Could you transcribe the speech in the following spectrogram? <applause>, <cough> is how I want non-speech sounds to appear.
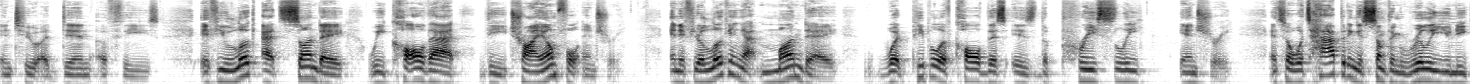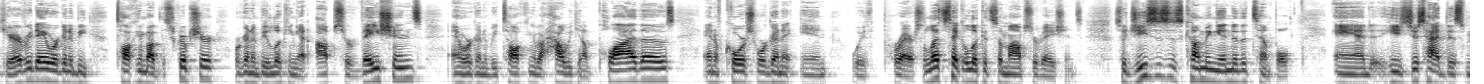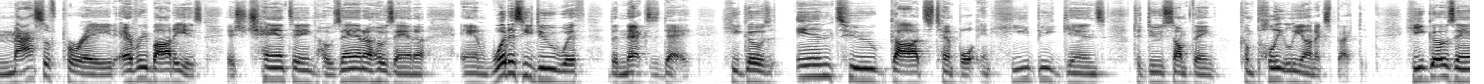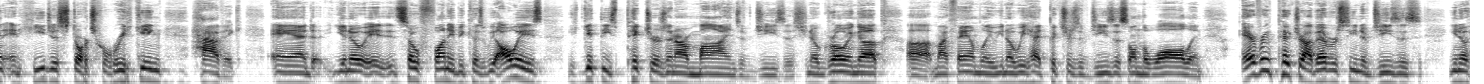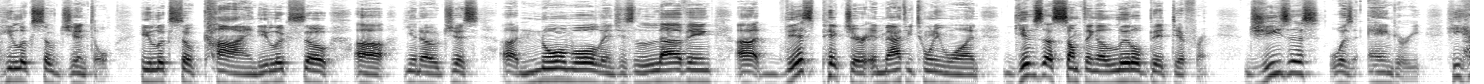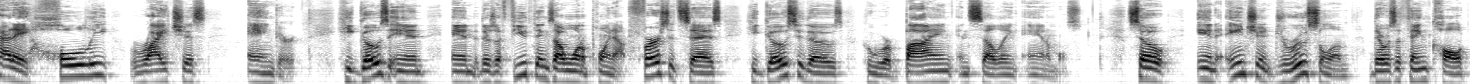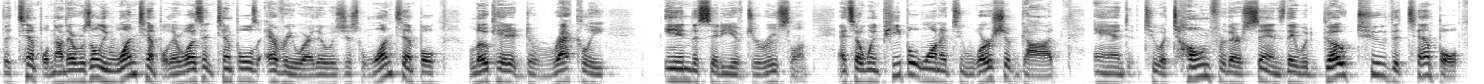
into a den of thieves. If you look at Sunday, we call that the triumphal entry. And if you're looking at Monday, what people have called this is the priestly entry. And so, what's happening is something really unique here. Every day, we're going to be talking about the scripture, we're going to be looking at observations, and we're going to be talking about how we can apply those. And of course, we're going to end with prayer. So, let's take a look at some observations. So, Jesus is coming into the temple, and he's just had this massive parade. Everybody is, is chanting, Hosanna, Hosanna. And what does he do with the next day? he goes into God's temple and he begins to do something completely unexpected. He goes in and he just starts <laughs> wreaking havoc. And, you know, it, it's so funny because we always get these pictures in our minds of Jesus. You know, growing up, uh, my family, you know, we had pictures of Jesus on the wall, and every picture I've ever seen of Jesus, you know, he looks so gentle. He looks so kind. He looks so, uh, you know, just uh, normal and just loving. Uh, this picture in Matthew 21 gives us something a little bit different. Jesus was angry. He had a holy, righteous anger. He goes in, and there's a few things I want to point out. First, it says he goes to those who were buying and selling animals. So, in ancient Jerusalem, there was a thing called the temple. Now, there was only one temple, there wasn't temples everywhere. There was just one temple located directly in the city of Jerusalem. And so, when people wanted to worship God and to atone for their sins, they would go to the temple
